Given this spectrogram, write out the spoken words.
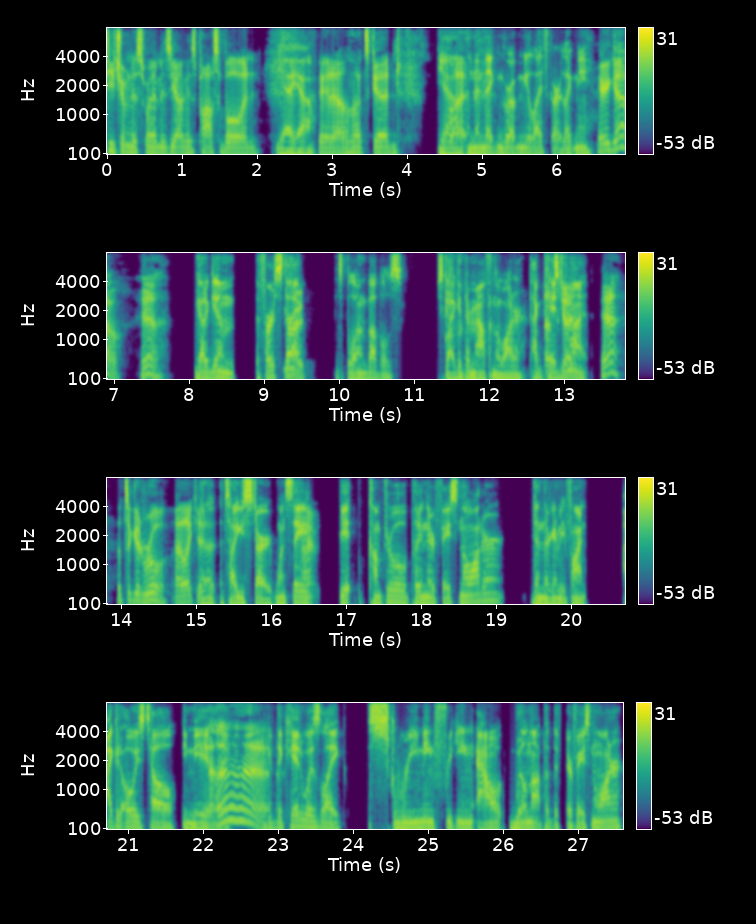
teach them to swim as young as possible and Yeah. Yeah. you know that's good Yeah. But- and then they can grow up and be a lifeguard like me. There you go. Yeah. Got to give them the first step. Right. It's blowing bubbles. Just got to get their mouth in the water. I That's kid you good. not. Yeah. That's a good rule. I like it. That's how you start. Once they I- get comfortable putting their face in the water, then they're going to be fine. I could always tell immediately. Ah. Like, if the kid was like screaming, freaking out, will not put the, their face in the water,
